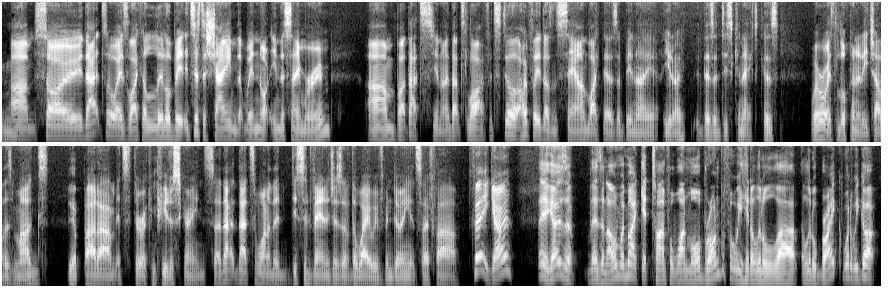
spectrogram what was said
Um, so that's always like a little bit. It's just a shame that we're not in the same room. Um, but that's you know that's life. It's still hopefully it doesn't sound like there's a been a you know there's a disconnect because we're always looking at each other's mugs. Yep. But um, it's through a computer screen, so that that's one of the disadvantages of the way we've been doing it so far. So there you go. There you go. There's, a, there's another one. We might get time for one more, Bron, before we hit a little uh, a little break. What do we got?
